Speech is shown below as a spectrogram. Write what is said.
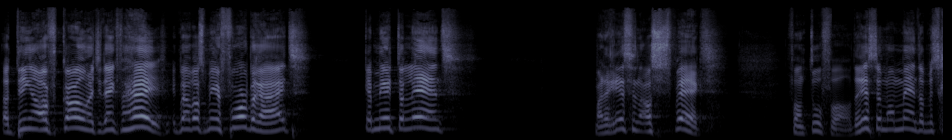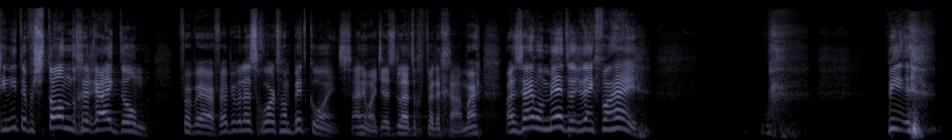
dat dingen overkomen, dat je denkt van, hé, hey, ik ben was meer voorbereid. Ik heb meer talent. Maar er is een aspect van toeval. Er is een moment dat misschien niet de verstandige rijkdom verwerven. Heb je wel eens gehoord van bitcoins? Anyway, just laten we verder gaan. Maar, maar er zijn momenten dat je denkt van, hé, hey,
